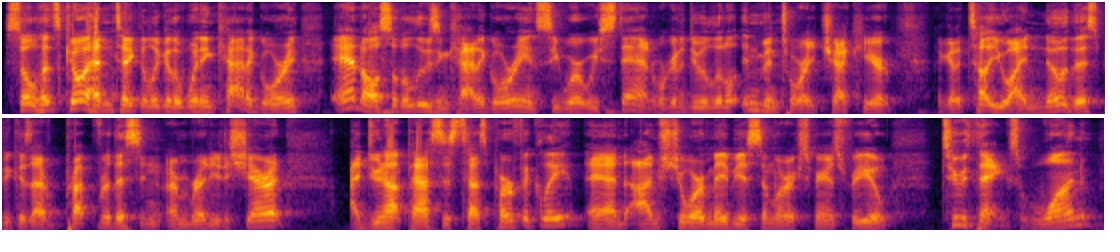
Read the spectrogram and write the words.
So let's go ahead and take a look at the winning category and also the losing category and see where we stand. We're going to do a little inventory check here. I got to tell you, I know this because I've prepped for this and I'm ready to share it. I do not pass this test perfectly, and I'm sure it may be a similar experience for you. Two things. One,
